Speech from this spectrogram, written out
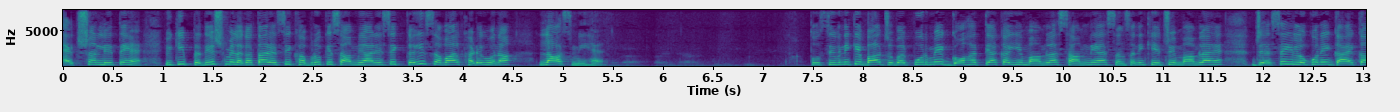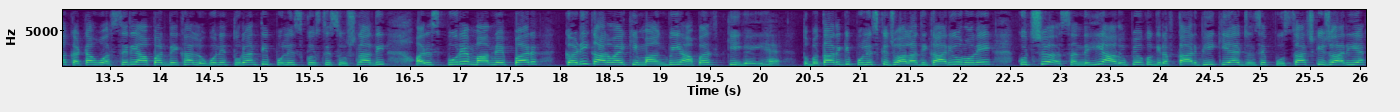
एक्शन लेते हैं? क्योंकि प्रदेश में लगातार ऐसी खबरों के सामने आने से कई सवाल खड़े होना लाजमी है। तो सिवनी के बाद जबलपुर में गौ हत्या का ये मामला सामने आया, सनसनीखेज मामला है, जैसे ही लोगों ने गाय का कटा हुआ सिर यहाँ पर देखा, लोगों ने तुरंत ही पुलिस को इसकी सूचना दी और इस पूरे मामले पर कड़ी कार्रवाई की मांग भी यहाँ पर की गई है। तो बता रहे कि पुलिस के जो आला अधिकारी उन्होंने कुछ संदेही आरोपियों को गिरफ़्तार भी किया है, जिनसे पूछताछ की जा रही है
